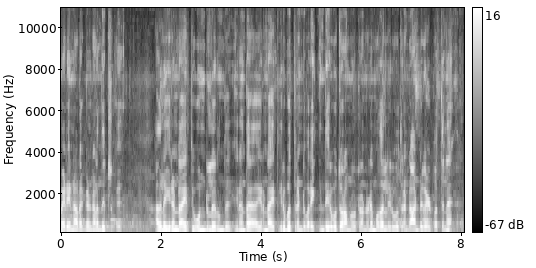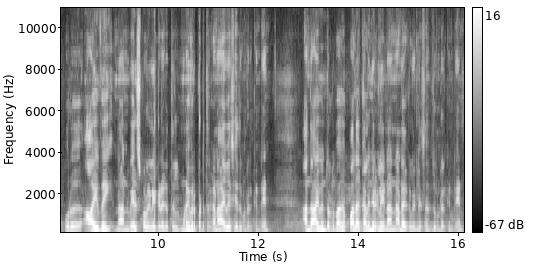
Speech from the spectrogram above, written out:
மேடை நாடகங்கள் நடந்துகிட்ருக்கு அதில் இரண்டாயிரத்தி ஒன்றிலிருந்து இரண்டா இரண்டாயிரத்தி இருபத்தி ரெண்டு வரை இந்த இருபத்தோராம் நூற்றாண்டுடைய முதல் இருபத்தி ரெண்டு ஆண்டுகள் பற்றின ஒரு ஆய்வை நான் வேல்ஸ் பல்கலைக்கழகத்தில் முனைவர் படத்திற்கான ஆய்வை செய்து கொண்டிருக்கின்றேன். அந்த ஆய்வின் தொடர்பாக பல கலைஞர்களை நான் நாடக கலைஞர்களை சந்தித்து கொண்டிருக்கின்றேன்.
